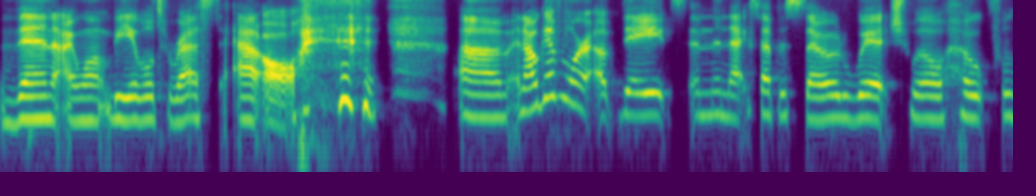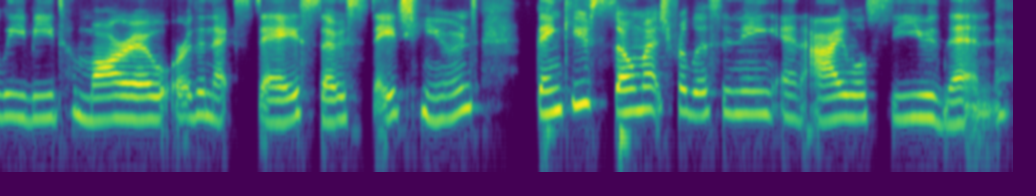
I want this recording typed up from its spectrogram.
then I won't be able to rest at all. um, and I'll give more updates in the next episode, which will hopefully be tomorrow or the next day. So stay tuned. Thank you so much for listening, and I will see you then.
